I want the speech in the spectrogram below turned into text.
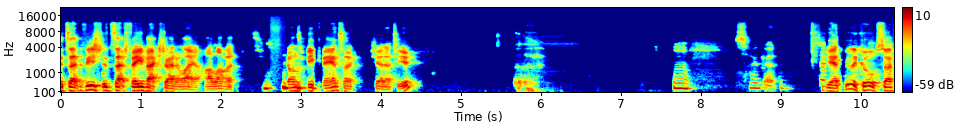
It's that vision. It's that feedback straight away. I love it. John's a big fan, so shout out to you. Mm, so good. So Yeah, it's really cool. So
